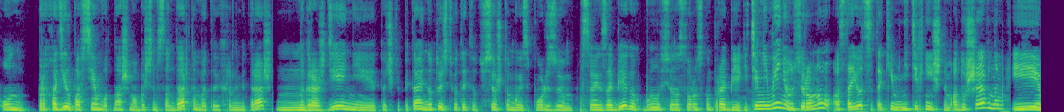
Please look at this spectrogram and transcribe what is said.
он проходил по всем вот нашим обычным стандартам, это и хронометраж, награждение, точки питания, ну то есть вот это вот все, что мы используем в своих забегах, забегах было все на Сорунском пробеге. Тем не менее, он все равно остается таким не техничным, а душевным. И э,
